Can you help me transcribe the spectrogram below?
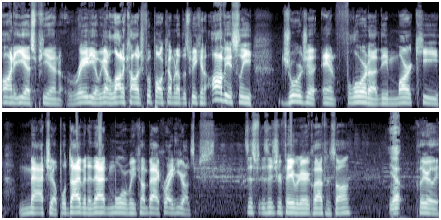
on ESPN Radio. We got a lot of college football coming up this weekend. Obviously, Georgia and Florida, the marquee matchup. We'll dive into that more when we come back right here on. Is this is this your favorite Eric Clapton song? Yep. Clearly.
